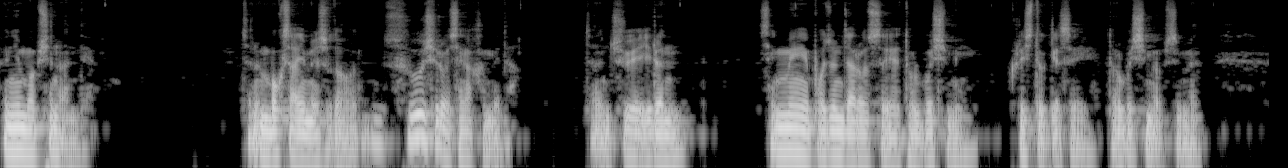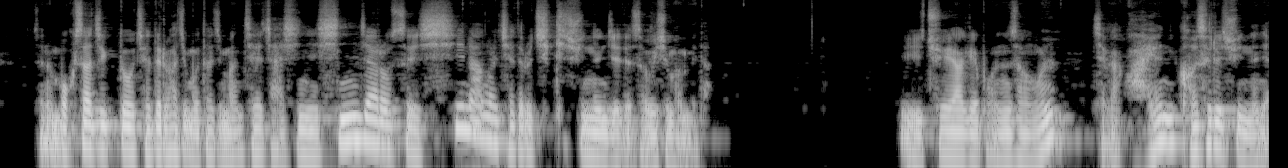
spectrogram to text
주님 없이는 안 돼요. 저는 목사이면서도 수시로 생각합니다. 저는 주의 이런 생명의 보존자로서의 돌보심이 그리스도께서의 돌보심이 없으면 저는 목사직도 제대로 하지 못하지만 제 자신이 신자로서의 신앙을 제대로 지킬 수 있는지에 대해서 의심합니다. 이 죄악의 본성을 제가 과연 거스릴 수 있느냐?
